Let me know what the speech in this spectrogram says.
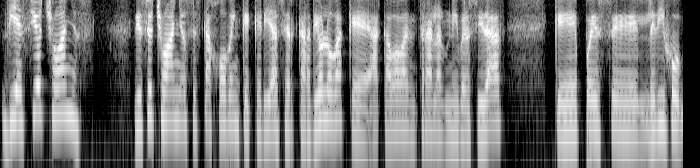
18 años. 18 años esta joven que quería ser cardióloga, que acababa de entrar a la universidad, que pues eh, le dijo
